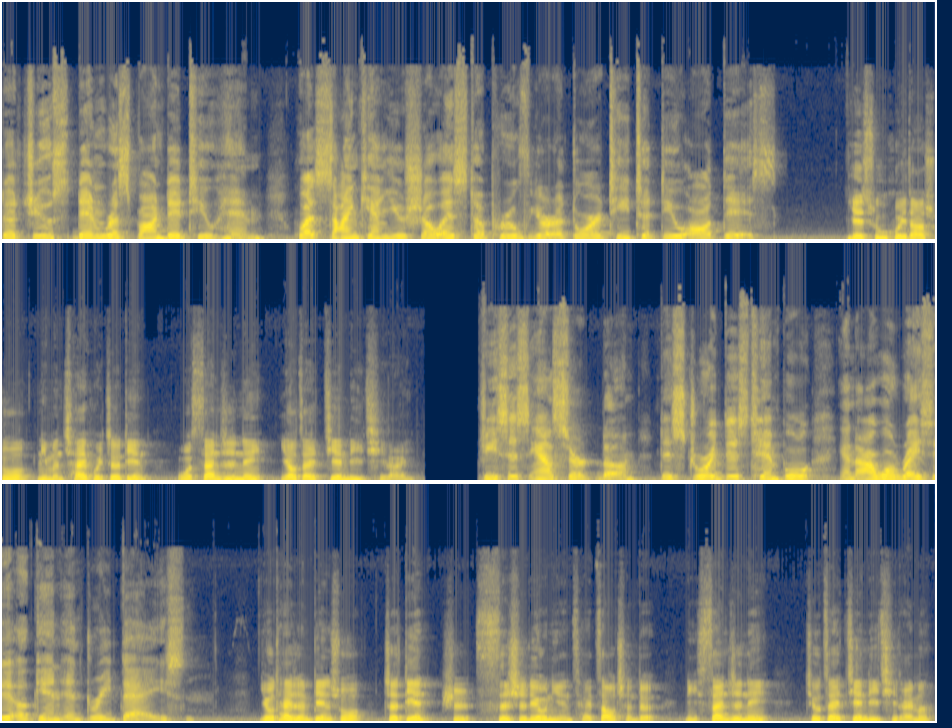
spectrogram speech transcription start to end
The Jews then responded to him, What sign can you show us to prove your authority to do all this? 耶稣回答说：“你们拆毁这殿，我三日内要再建立起来。” Jesus answered them, Destroy this temple, and I will raise it again in three days. 犹太人便说：“这殿是四十六年才造成的，你三日内就再建立起来吗？”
